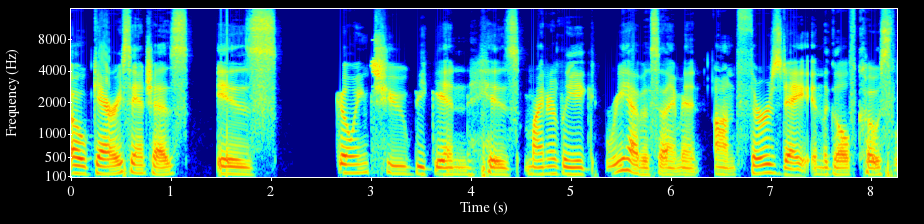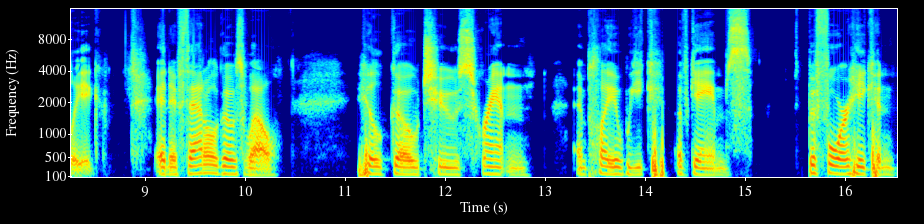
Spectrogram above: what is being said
Oh, Gary Sanchez is going to begin his minor league rehab assignment on Thursday in the Gulf Coast League. And if that all goes well, he'll go to Scranton and play a week of games before he can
